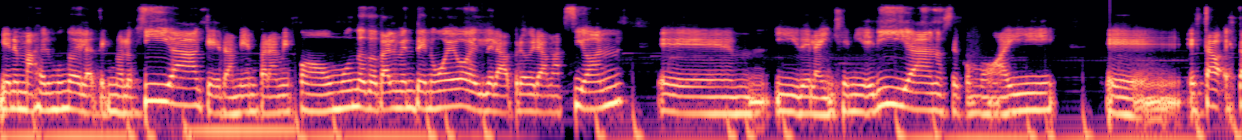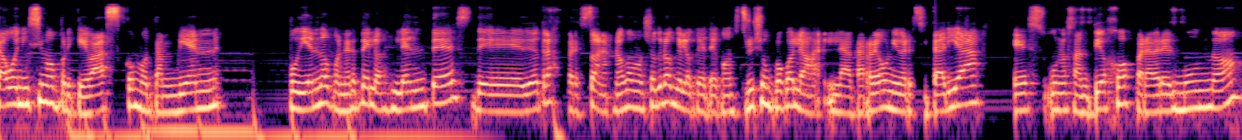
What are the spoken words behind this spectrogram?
vienen más del mundo de la tecnología, que también para mí es como un mundo totalmente nuevo, el de la programación eh, y de la ingeniería, no sé, como ahí eh, está, está buenísimo porque vas como también pudiendo ponerte los lentes de, otras personas, ¿no? Como yo creo que lo que te construye un poco la, carrera universitaria es unos anteojos para ver el mundo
